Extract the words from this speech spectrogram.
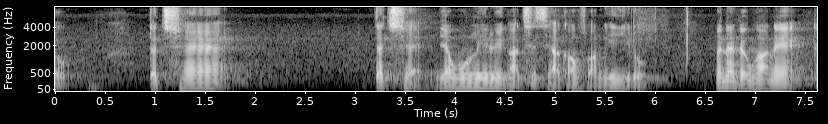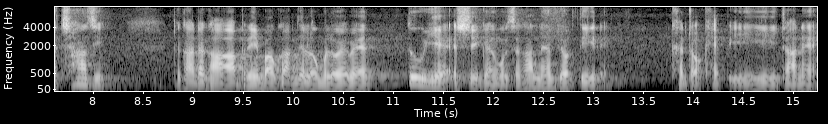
လို့တစ်ချက်တစ်ချက်မျက်ဝန်းလေးတွေကချစ်စရာကောင်းစွာငေးရီလို့မနဲ့တုံးကနဲ့တခြားစီတခါတခါပရင်းပေါက်ကမျက်လုံးမလွယ်ပဲသူ့ရဲ့အရှိကံကိုစကားလမ်းပြောသေးတယ် ခတ်တော့ခက်ပြီဒါနဲ့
